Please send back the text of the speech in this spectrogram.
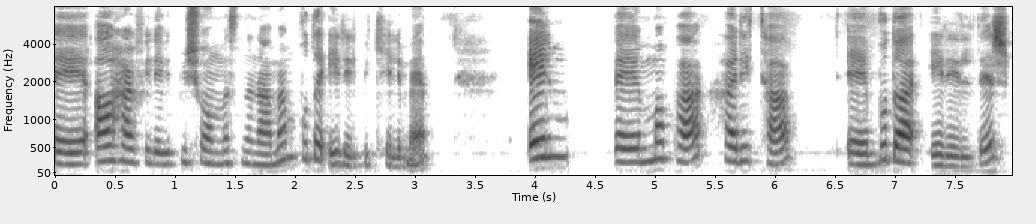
E, A harfiyle bitmiş olmasına rağmen bu da eril bir kelime. El e, mapa harita e, bu da erildir.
